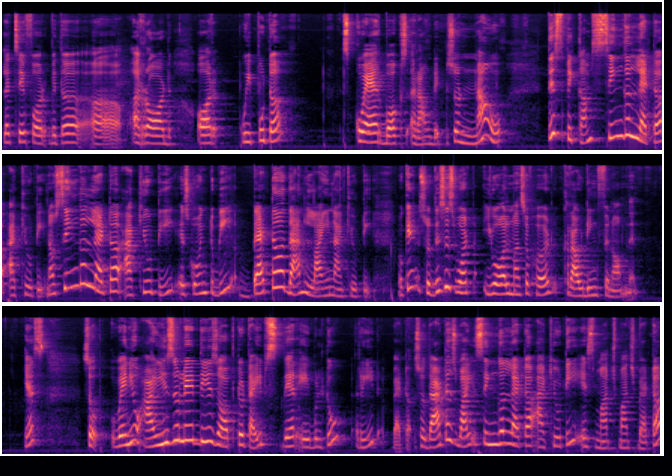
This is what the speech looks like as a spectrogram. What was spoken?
Let's say for with a, uh, a rod or we put a square box around it. So now this becomes single letter acuity. Now single letter acuity is going to be better than line acuity. Okay, so this is what you all must have heard crowding phenomenon. Yes. So when you isolate these optotypes, they are able to read better. So that is why single letter acuity is much, much better.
